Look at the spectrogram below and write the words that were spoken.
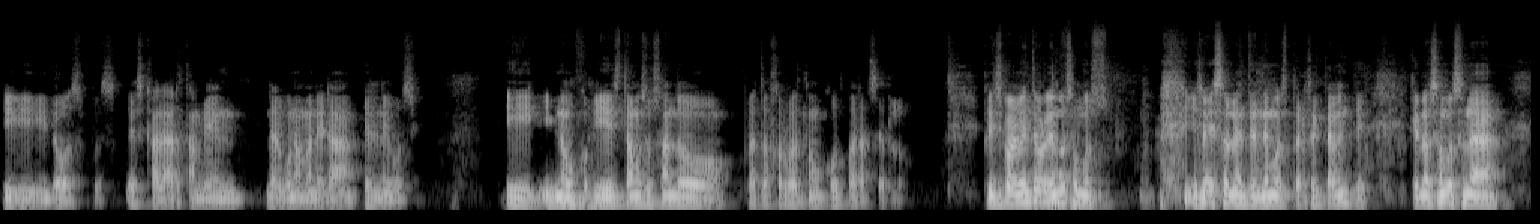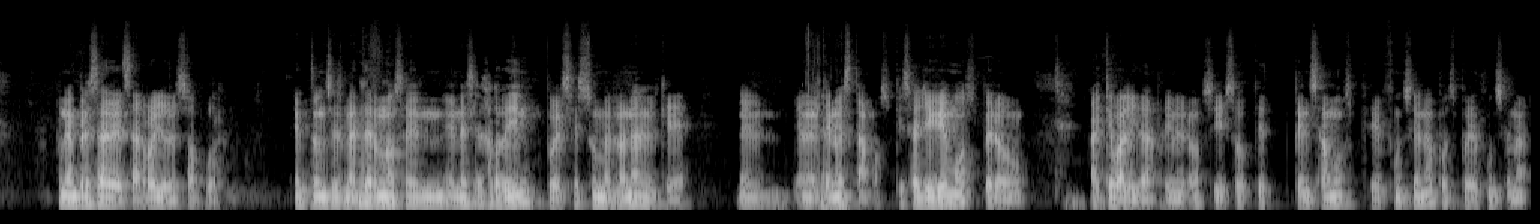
y dos, pues escalar también de alguna manera el negocio. Y, y, no, y estamos usando plataformas no code para hacerlo. Principalmente porque no somos, y eso lo entendemos perfectamente, que no somos una, una empresa de desarrollo de software. Entonces, meternos en, en, ese jardín, pues es un melón en el que, en, el que no estamos. Quizá lleguemos, pero hay que validar primero si eso que pensamos que funciona, pues puede funcionar.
